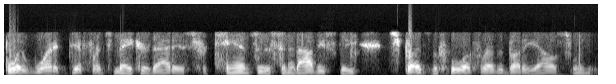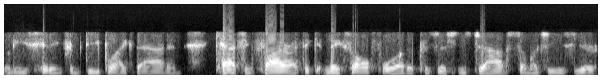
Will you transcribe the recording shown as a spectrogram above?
Boy, what a difference maker that is for Kansas, and it obviously spreads the floor for everybody else when, when he's hitting from deep like that and catching fire. I think it makes all four other positions' jobs so much easier.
